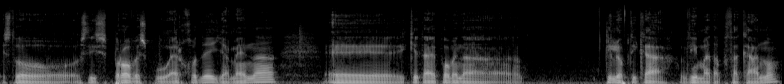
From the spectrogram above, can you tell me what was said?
στο, στις πρόβες που έρχονται για μένα ε, και τα επόμενα τηλεοπτικά βήματα που θα κάνω.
